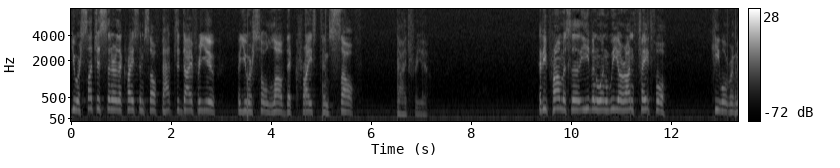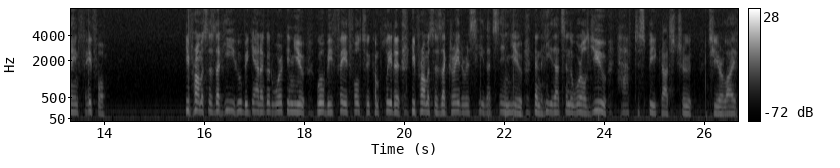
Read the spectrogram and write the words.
You were such a sinner that Christ Himself had to die for you. But you were so loved that Christ Himself died for you. That He promised that even when we are unfaithful, He will remain faithful. He promises that he who began a good work in you will be faithful to complete it. He promises that greater is he that's in you than he that's in the world. You have to speak God's truth to your life.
